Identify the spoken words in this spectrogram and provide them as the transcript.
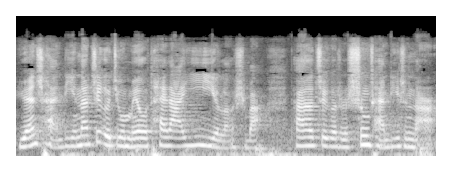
原产地，那这个就没有太大意义了，是吧？它这个是生产地是哪儿？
